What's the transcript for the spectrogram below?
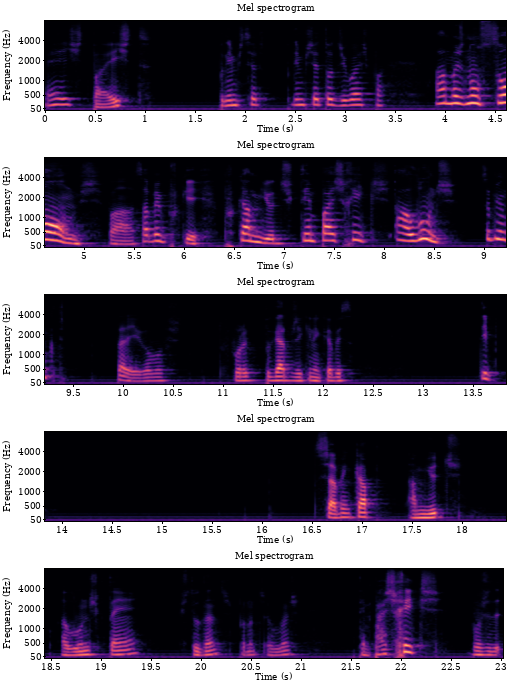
É isto, pá, é isto. Podíamos ser, podíamos ser todos iguais, pá. Ah, mas não somos, pá. Sabem porquê? Porque há miúdos que têm pais ricos. Há alunos. Sabiam que... tipo, Espera aí, agora vou pegar-vos aqui na cabeça. Tipo... Sabem que há, há miúdos, alunos que têm... Estudantes, pronto, alunos. Têm pais ricos. De-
